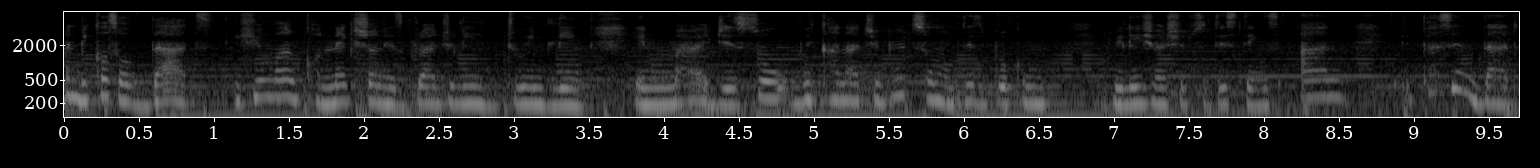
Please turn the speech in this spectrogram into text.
and because of that human connection is gradually dwindling in marriages. So we can attribute some of these broken relationships to these things. And a person that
